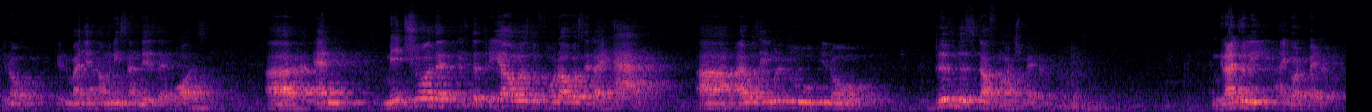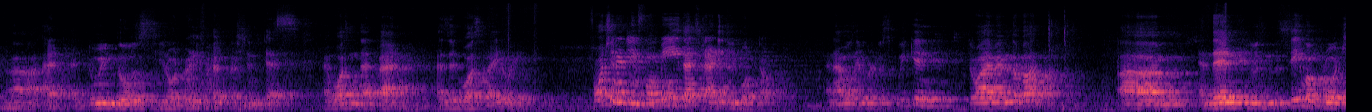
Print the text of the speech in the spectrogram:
You know, you can imagine how many Sundays that was. Uh, and made sure that in the three hours, the four hours that I had, uh, I was able to, you know, drill this stuff much better. And gradually, I got better uh, at, at, doing those, you know, 25 question tests. I wasn't that bad as it was right away. Fortunately for me, that strategy worked out. And I was able to squeak in to IIM Ahmedabad. Um, and then using the same approach,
